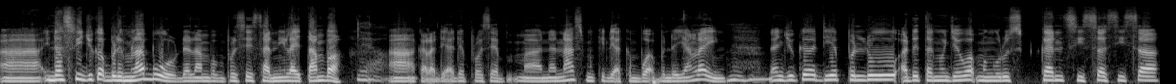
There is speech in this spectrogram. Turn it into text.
uh, industri juga boleh melabur dalam pemprosesan nilai tambah. Ya. Ah, kalau dia ada proses uh, nanas mungkin dia akan buat benda yang lain. Mhm. Dan juga dia perlu ada tanggungjawab menguruskan sisa-sisa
